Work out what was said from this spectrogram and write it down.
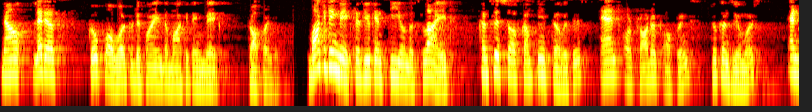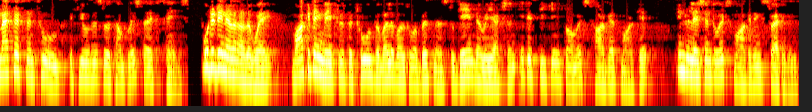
Now, let us go forward to define the marketing mix properly. Marketing mix, as you can see on the slide, consists of company services and or product offerings to consumers and methods and tools it uses to accomplish the exchange. Put it in another way, Marketing mix is the tools available to a business to gain the reaction it is seeking from its target market in relation to its marketing strategies.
